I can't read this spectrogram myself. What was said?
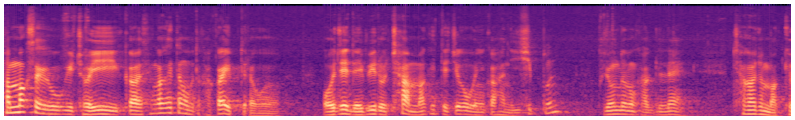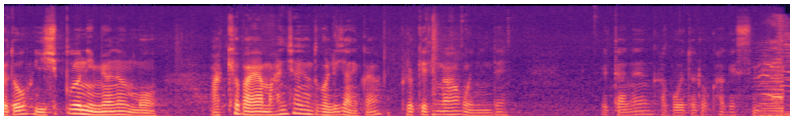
산막사 계곡이 저희가 생각했던 것보다 가까이 있더라고요. 어제 내비로 차 안 막힐 때 찍어보니까 한 20분? 그 정도면 가길래 차가 좀 막혀도 20분이면은 뭐 막혀봐야 뭐 1시간 정도 걸리지 않을까요? 그렇게 생각하고 있는데 일단은 가보도록 하겠습니다.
